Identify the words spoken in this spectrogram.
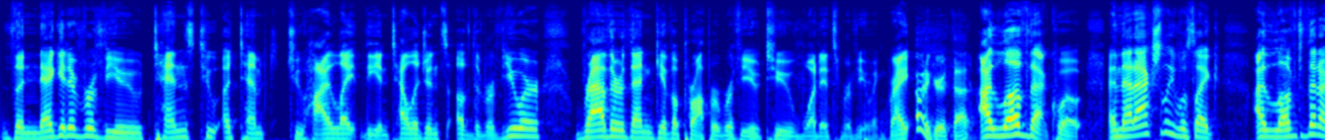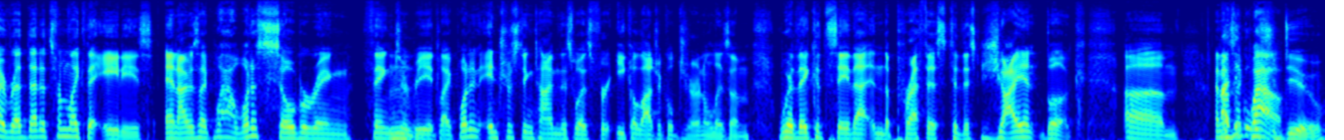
the negative review tends to attempt to highlight the intelligence of the reviewer rather than give a proper review to what it's reviewing right I would agree with that. I love that quote. And that actually was like I loved that I read that it's from like the 80s and I was like, wow, what a sobering thing to Mm. read. Like what an interesting time this was for ecological journalism where they could say that in the preface to this giant book. Um and I, I was think like, wow, we should do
